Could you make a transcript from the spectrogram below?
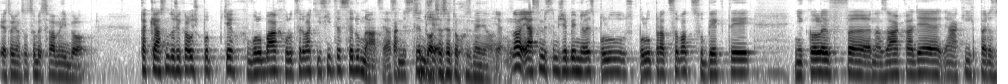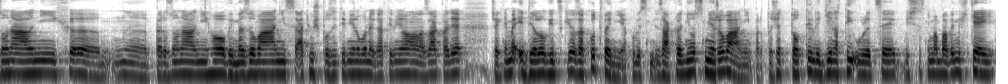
je to něco, co by se vám líbilo? Tak já jsem to říkal už po těch volbách v roce 2017. Já tak si myslím, situace že, se trochu změnila. No, já si myslím, že by měly spolu, spolupracovat subjekty, nikoliv eh, na základě nějakých personálních, eh, personálního vymezování se, ať už pozitivně nebo negativního, ale na základě, řekněme, ideologického zakotvení, jakoby základního směřování, protože to ty lidi na té ulici, když se s nimi bavím, chtějí.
